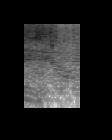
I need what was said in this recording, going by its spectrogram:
party.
